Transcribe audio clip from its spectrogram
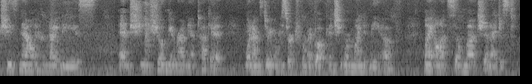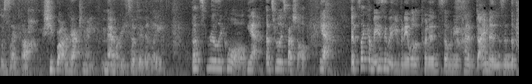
she's now in her nineties, and she showed me around Nantucket when I was doing research for my book, and she reminded me of my aunt so much, and I just was like, oh, she brought her back to my memory so vividly. That's really cool. Yeah. That's really special. Yeah. It's like amazing that you've been able to put in so many kind of diamonds and the.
